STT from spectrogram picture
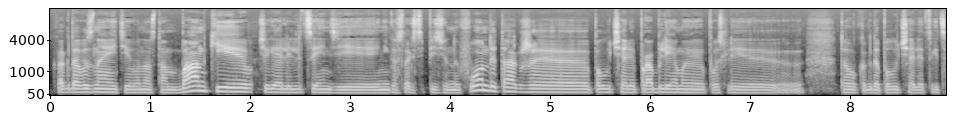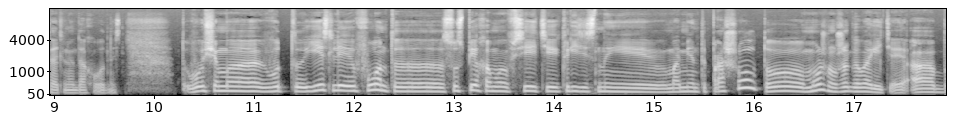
когда, вы знаете, у нас там банки теряли лицензии, негосударственные пенсионные фонды также получали проблемы после того, когда получали отрицательную доходность. В общем, э, вот если фонд с успехом все эти кризисные моменты прошел, то можно уже говорить об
